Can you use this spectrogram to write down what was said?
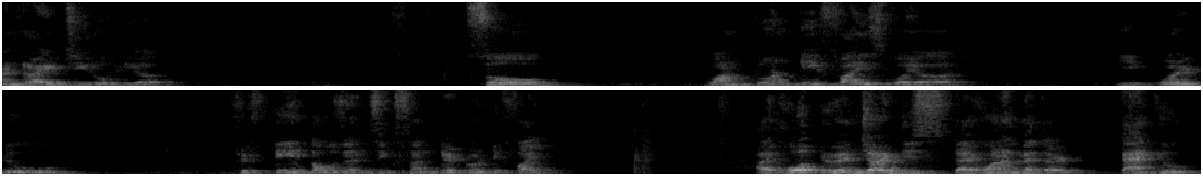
And write 0 here. So, 125 square equal to 15,625. I hope you enjoyed this diagonal method. Thank you.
